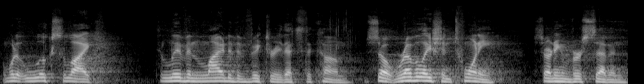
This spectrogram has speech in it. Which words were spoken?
and what it looks like to live in light of the victory that's to come. So, Revelation 20, starting in verse 7.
